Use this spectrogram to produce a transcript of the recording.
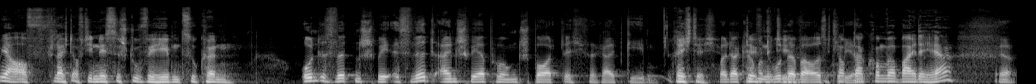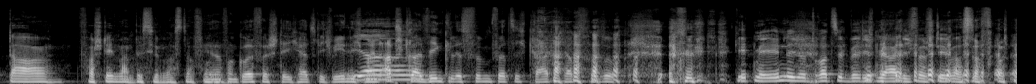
ja, auf, vielleicht auf die nächste Stufe heben zu können. Und es wird, ein Schwer, es wird einen Schwerpunkt Sportlichkeit geben. Richtig. Weil da kann man wunderbar ausprobieren. Ich glaube, da kommen wir beide her. Ja. Da verstehen wir ein bisschen was davon. Ja, von Golf verstehe ich herzlich wenig. Ja. Mein Abstrahlwinkel ist 45 Grad. Ich habe es versucht. Geht mir ähnlich und trotzdem bilde ich mir ein, ich verstehe was davon.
